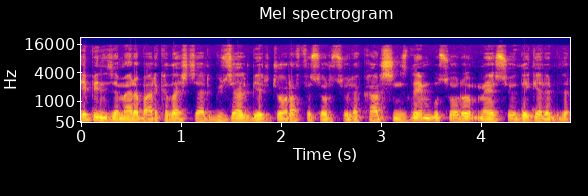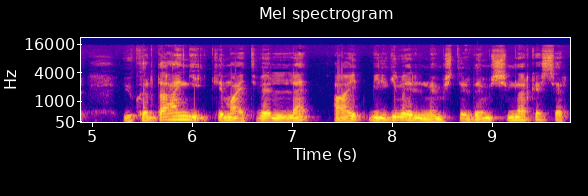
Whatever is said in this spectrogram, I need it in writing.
Hepinize merhaba arkadaşlar. Güzel bir coğrafya sorusuyla karşınızdayım. Bu soru MSÖ'de gelebilir. Yukarıda hangi iklime ait verilen ait bilgi verilmemiştir demiş. Şimdi arkadaşlar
